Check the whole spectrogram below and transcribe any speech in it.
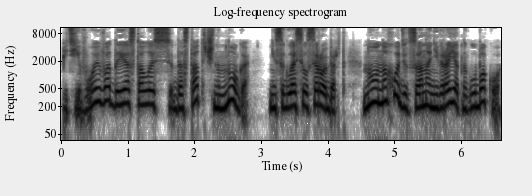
Питьевой воды осталось достаточно много, не согласился Роберт, но находится она невероятно глубоко.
